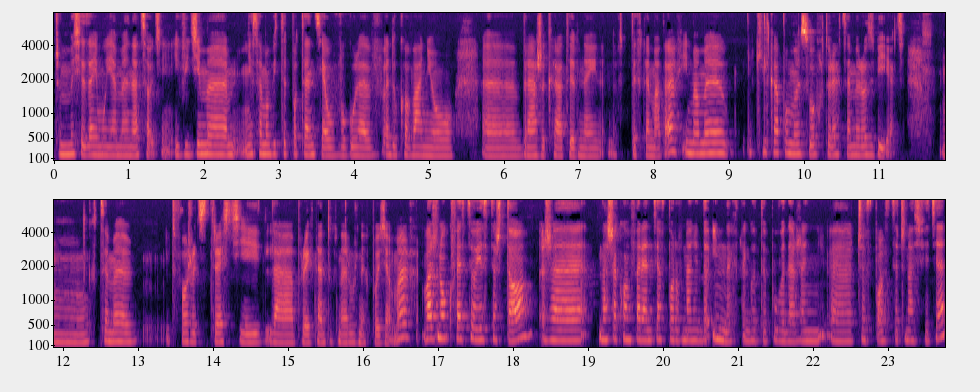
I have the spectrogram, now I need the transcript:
czym my się zajmujemy na co dzień. I widzimy niesamowity potencjał w ogóle w edukowaniu e, branży kreatywnej w tych tematach i mamy kilka pomysłów, które chcemy rozwijać. Mm, chcemy tworzyć treści dla projektantów na różnych poziomach. Ważną kwestią jest też to, że nasza konferencja w porównaniu do innych tego typu wydarzeń, e, czy w Polsce, czy na świecie,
